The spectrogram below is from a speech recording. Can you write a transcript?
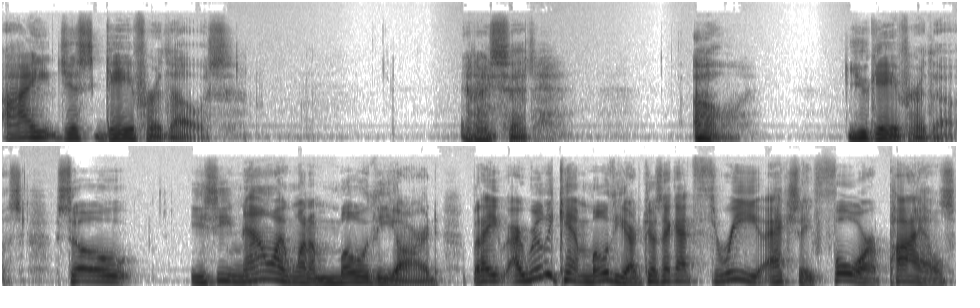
I just gave her those. And I said, Oh, you gave her those. So you see, now I want to mow the yard, but I, I really can't mow the yard because I got three, actually four piles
